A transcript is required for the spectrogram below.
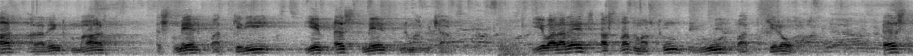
«Արդ արարենք մարդ ըստ մեր պատկերի եւ ըստ մեր նմանության»։ Եվ արարեց Աստված մարդուն յուր պատկերով։ Ըստ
